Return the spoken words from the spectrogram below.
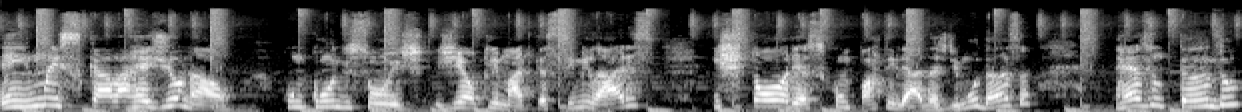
em uma escala regional, com condições geoclimáticas similares, histórias compartilhadas de mudança, resultando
